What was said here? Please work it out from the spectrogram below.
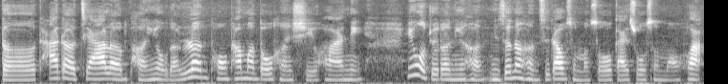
得他的家人朋友的认同，他们都很喜欢你，因为我觉得你很，你真的很知道什么时候该说什么话，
